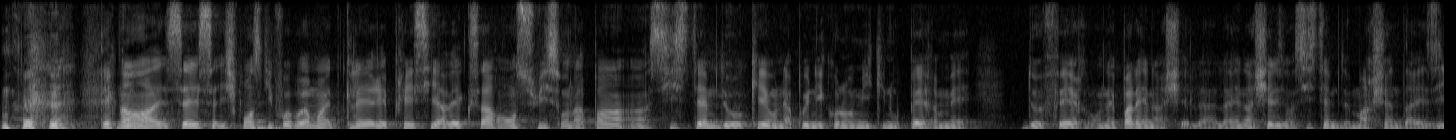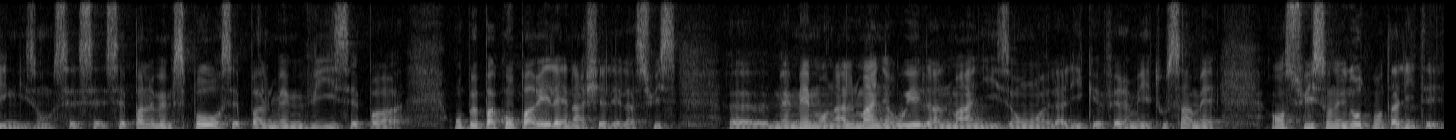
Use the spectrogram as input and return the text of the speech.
non, je pense qu'il faut vraiment être clair et précis avec ça. En Suisse, on n'a pas un, un système de hockey, on n'a pas une économie qui nous permet de faire. On n'est pas la NHL. La, la, NHL, ils ont un système de merchandising. Ils ont. C'est pas le même sport, c'est pas le même vie. C'est pas. On peut pas comparer la NHL et la Suisse. Euh, mais même en Allemagne, oui, l'Allemagne, ils ont la ligue fermée et tout ça. Mais en Suisse, on a une autre mentalité.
